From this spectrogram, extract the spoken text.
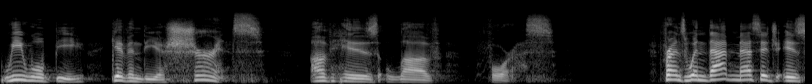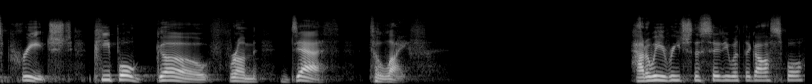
we will be given the assurance of His love for us. Friends, when that message is preached, people go from death to life. How do we reach the city with the gospel?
